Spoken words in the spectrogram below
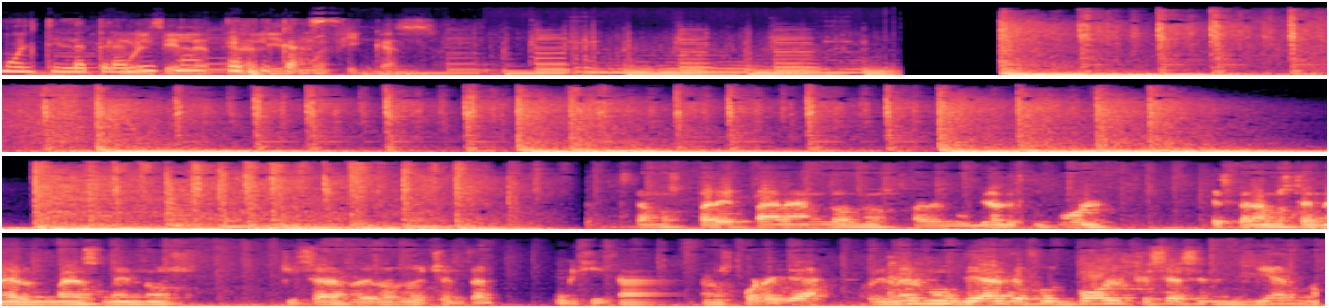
Multilateralismo, eficaz. Estamos preparándonos para el Mundial de Fútbol. Esperamos tener más o menos, quizás alrededor de 80 mexicanos por allá. Primer Mundial de Fútbol que se hace en invierno.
